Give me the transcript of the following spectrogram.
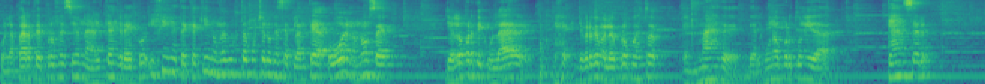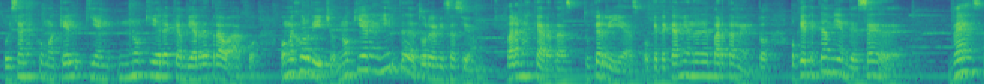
con la parte profesional, cangrejo, y fíjate que aquí no me gusta mucho lo que se plantea, o bueno, no sé, yo en lo particular, yo creo que me lo he propuesto en más de, alguna oportunidad. Cáncer, hoy sales como aquel quien no quiere cambiar de trabajo, o mejor dicho, no quieres irte de tu organización. Para las cartas, tú querrías o que te cambien de departamento o que te cambien de sede. ¿Ves?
